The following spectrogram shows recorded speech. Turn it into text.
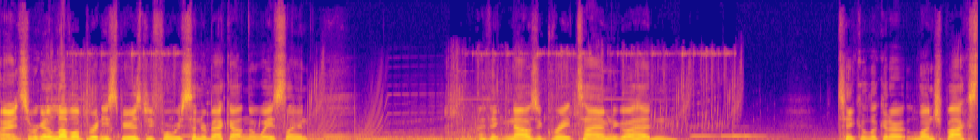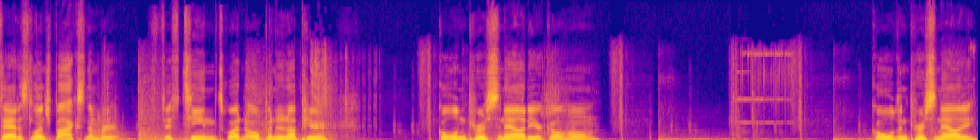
Alright, so we're going to level up Britney Spears before we send her back out in the wasteland. I think now's a great time to go ahead and take a look at our lunchbox status. Lunchbox number 15. Let's go ahead and open it up here. Golden personality or go home. Golden personality.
